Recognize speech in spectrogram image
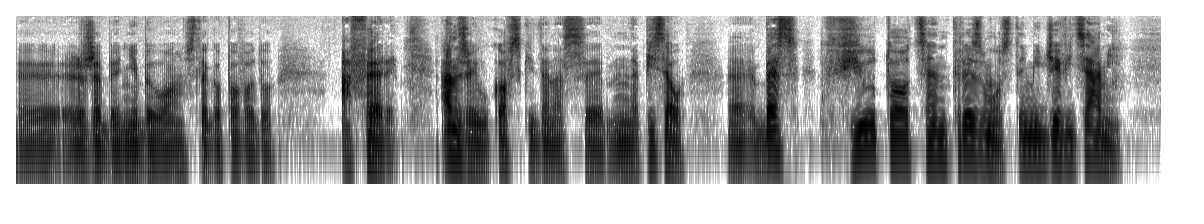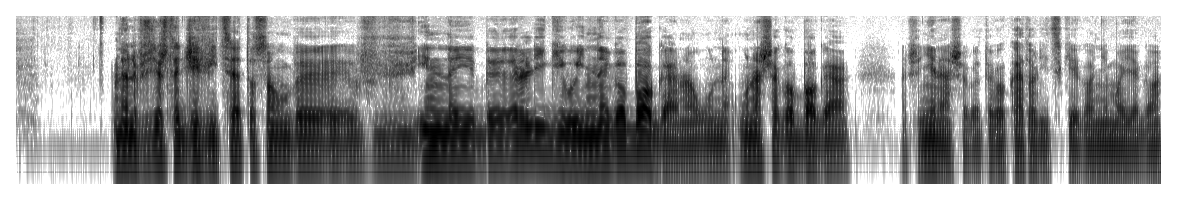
e, żeby nie było z tego powodu afery. Andrzej Łukowski do nas napisał, bez fiutocentryzmu z tymi dziewicami. No ale przecież te dziewice to są w innej religii, u innego Boga. No, u naszego Boga, znaczy nie naszego, tego katolickiego, nie mojego,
